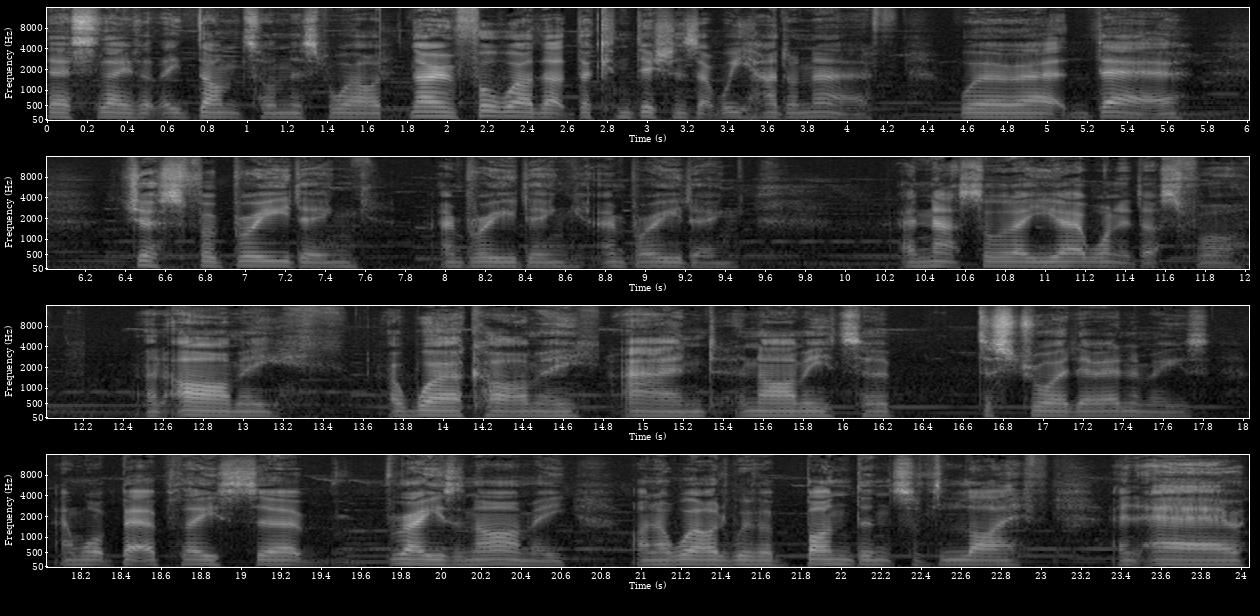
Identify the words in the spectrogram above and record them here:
Their slaves that they dumped on this world, knowing full well that the conditions that we had on Earth were uh, there just for breeding and breeding and breeding, and that's all they uh, wanted us for an army, a work army, and an army to destroy their enemies. And what better place to raise an army on a world with abundance of life and air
